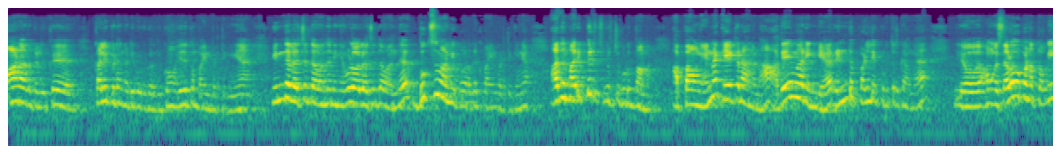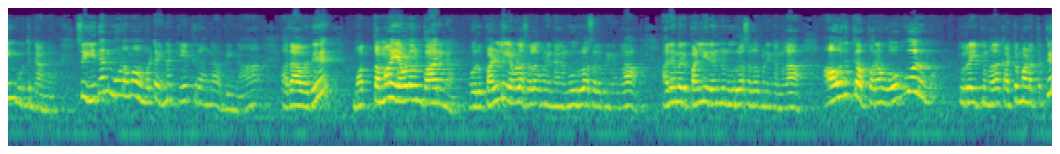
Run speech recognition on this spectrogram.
மாணவர்களுக்கு கழிப்பிடம் கட்டி கொடுக்குறதுக்கும் இதுக்கும் பயன்படுத்திக்கிங்க? இந்த லட்சத்தை வந்து நீங்கள் இவ்வளோ லட்சத்தை வந்து புக்ஸ் வாங்கி போகிறதுக்கு பயன்படுத்திக்கிங்க. அது மாதிரி பிரித்து பிரித்து கொடுப்பாங்க. அப்போ அவங்க என்ன கேட்குறாங்கன்னா அதே மாதிரி இங்கே ரெண்டு பள்ளி கொடுத்துருக்காங்க. அவங்க செலவு பண்ண தொகையும் கொடுத்துட்டாங்க. ஸோ இதன் மூலமாக அவங்கள்ட்ட என்ன கேட்குறாங்க அப்படின்னா அதாவது மொத்தமாக எவ்வளோன்னு பாருங்கள் ஒரு பள்ளி எவ்வளோ செலவு பண்ணியிருக்காங்க நூறுரூவா செலவு பண்ணியிருக்காங்களா அதே மாதிரி பள்ளி ரெண்டு நூறுரூவா செலவு பண்ணியிருக்காங்களா அதுக்கப்புறம் ஒவ்வொரு துறைக்கும் அதாவது கட்டுமானத்துக்கு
